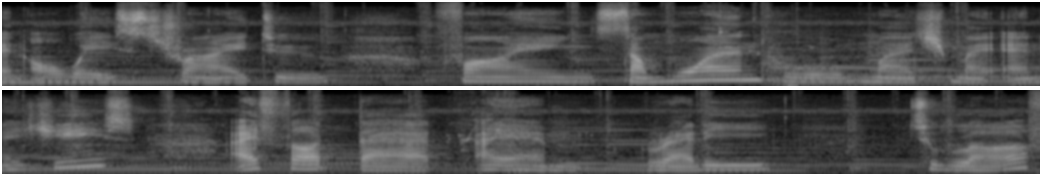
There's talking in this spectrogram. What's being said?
and always try to find someone who match my energies, I thought that I am ready to love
